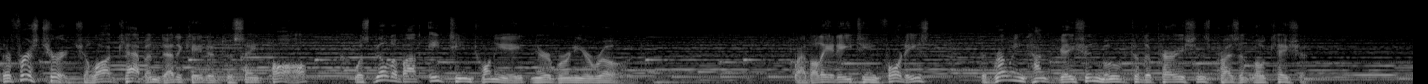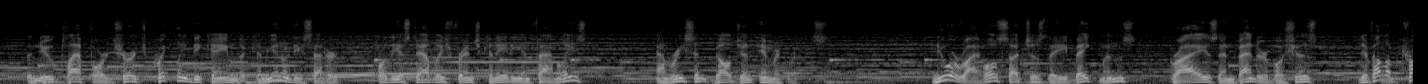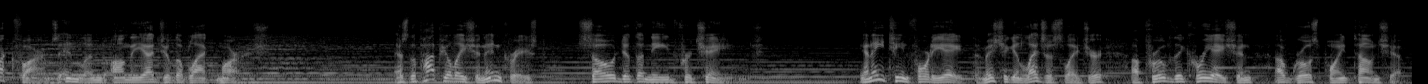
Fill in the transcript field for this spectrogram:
Their first church, a log cabin dedicated to St. Paul, was built about 1828 near Vernier Road. By the late 1840s, the growing congregation moved to the parish's present location. The new clapboard church quickly became the community center for the established French-Canadian families and recent Belgian immigrants. New arrivals such as the Bakemans, Bryes, and Vanderbushes developed truck farms inland on the edge of the Black Marsh. As the population increased, so did the need for change. In 1848, the Michigan legislature approved the creation of Grosse Pointe Township.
